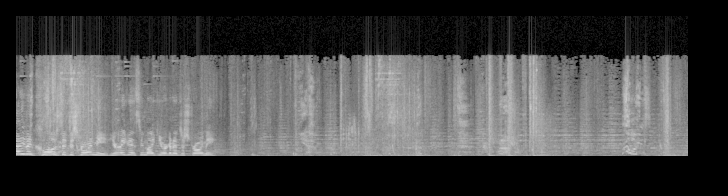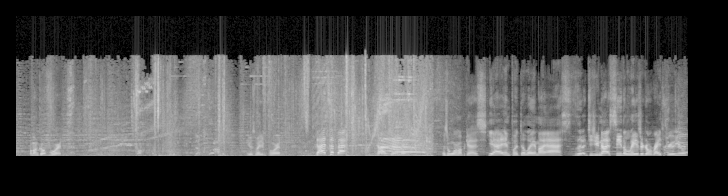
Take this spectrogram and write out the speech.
Not even close to destroying me. You're making it seem like you were gonna destroy me. Come on, go for it. He was waiting for it. That's a bad. God damn it. It was a warm up, guys. Yeah, input delay in my ass. Did you not see the laser go right through you?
